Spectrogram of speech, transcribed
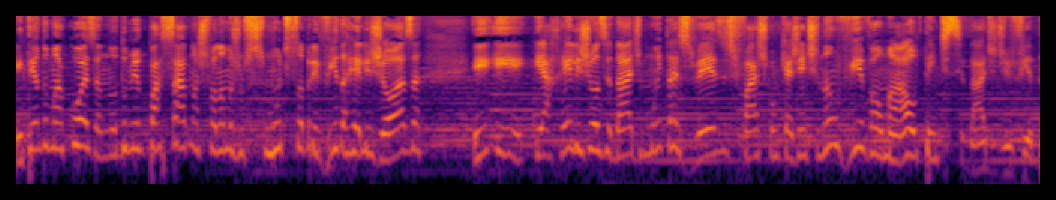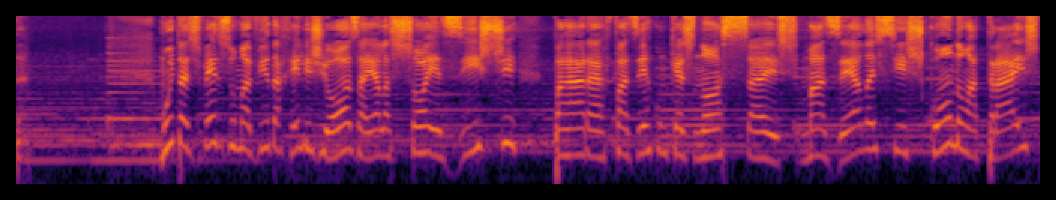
Entenda uma coisa: no domingo passado nós falamos muito sobre vida religiosa, e, e, e, a religiosidade muitas vezes faz com que a gente não viva uma autenticidade de vida. Muitas vezes uma vida religiosa ela só existe para fazer com que as nossas mazelas se escondam atrás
